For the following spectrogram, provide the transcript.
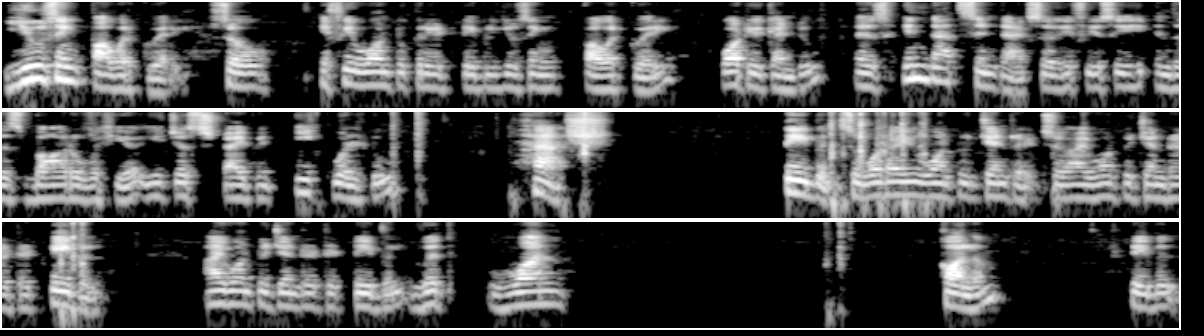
using power query so if you want to create a table using Power Query, what you can do is in that syntax. So if you see in this bar over here, you just type in equal to hash table. So what do you want to generate? So I want to generate a table. I want to generate a table with one column, table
